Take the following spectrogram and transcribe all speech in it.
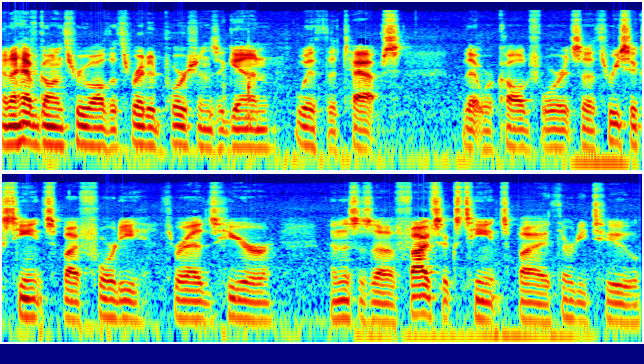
And I have gone through all the threaded portions again with the taps that were called for. It's a 3 16 by 40 threads here and this is a 5 16ths by 32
